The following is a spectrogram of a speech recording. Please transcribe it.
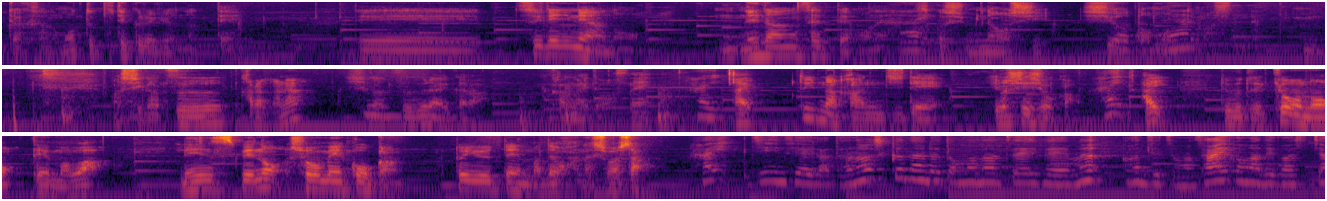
お客さんがもっと来てくれるようになってでついでにねあの値段設定もね、はい。少し見直ししようと思ってますんで、うんまあ、4月からかな。4月ぐらいから考えてますね、はい。はい。というような感じでよろしいでしょうか？はい。はい。ということで今日のテーマは「レンスペの照明交換」というテーマでお話ししました。はい。人生が楽しくなる友達 FM 本日も最後までご視聴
